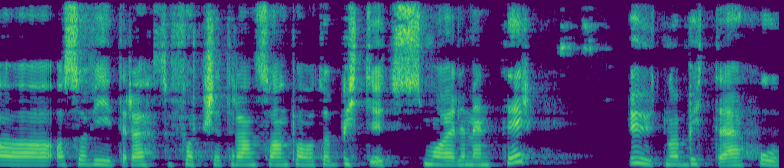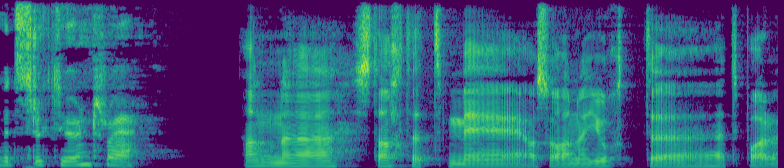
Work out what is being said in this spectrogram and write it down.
og, og så videre. Så fortsetter han sånn på en måte å bytte ut små elementer, uten å bytte hovedstrukturen, tror jeg. Han eh, startet med Altså, han har gjort eh, et par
